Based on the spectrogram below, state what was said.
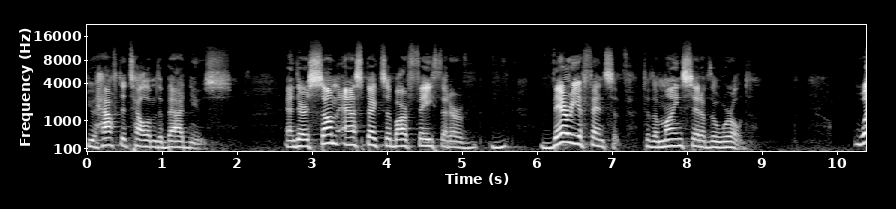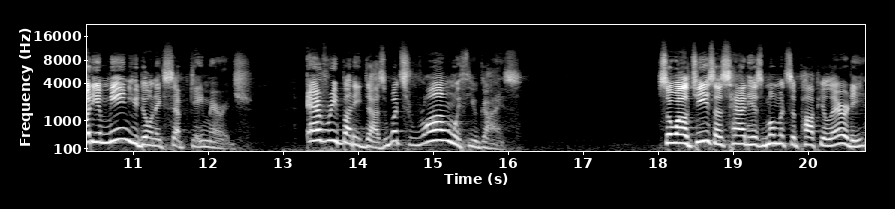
you have to tell them the bad news. And there are some aspects of our faith that are very offensive to the mindset of the world. What do you mean you don't accept gay marriage? Everybody does. What's wrong with you guys? So while Jesus had his moments of popularity,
